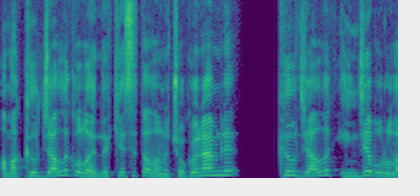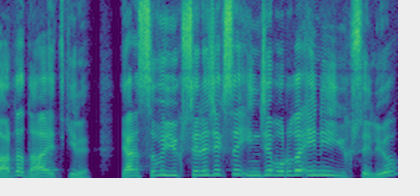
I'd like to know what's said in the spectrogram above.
Ama kılcallık olayında kesit alanı çok önemli. Kılcallık ince borularda daha etkili. Yani sıvı yükselecekse ince boruda en iyi yükseliyor.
